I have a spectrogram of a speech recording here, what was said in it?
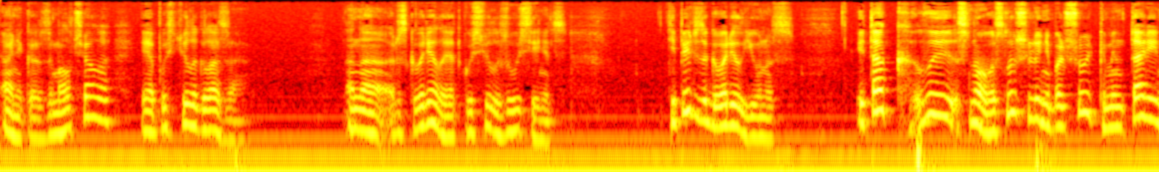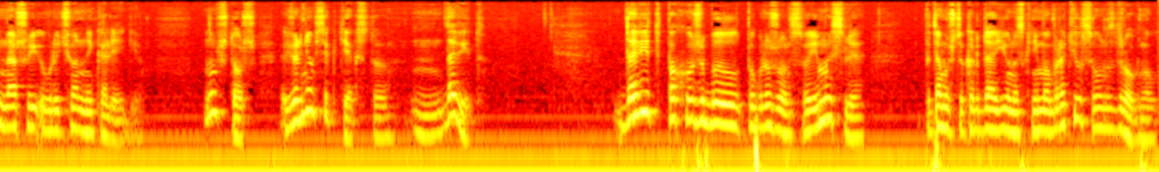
Аника замолчала и опустила глаза. Она расковыряла и откусила заусенец. Теперь заговорил Юнос. Итак, вы снова слышали небольшой комментарий нашей увлеченной коллеги. Ну что ж, вернемся к тексту. Давид. Давид, похоже, был погружен в свои мысли, потому что, когда Юнос к нему обратился, он вздрогнул.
